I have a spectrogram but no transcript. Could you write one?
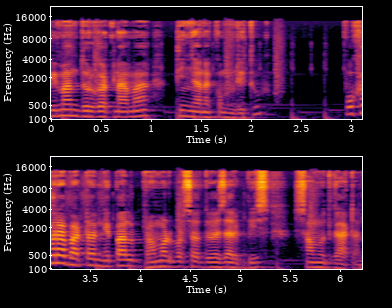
विमान दुर्घटनामा तिनजनाको मृत्यु। पोखराबाट नेपाल भ्रमण वर्ष दुई हजार बिस समुद्घाटन।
